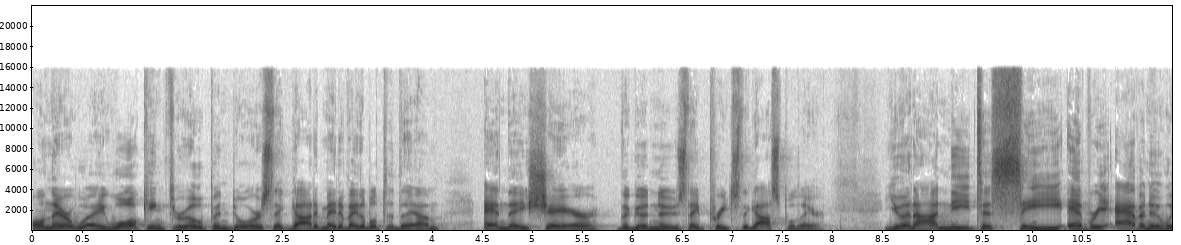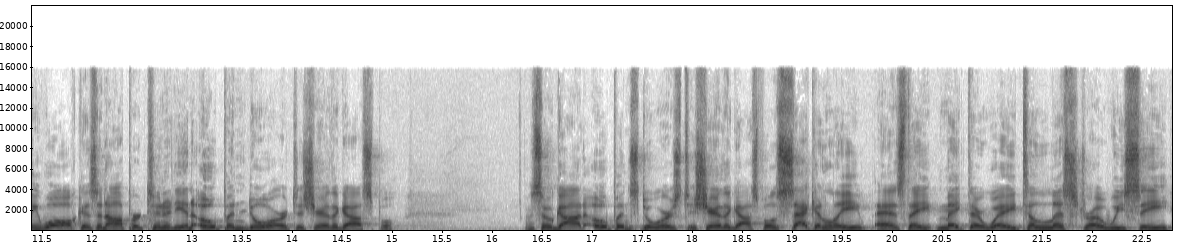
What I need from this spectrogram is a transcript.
on their way, walking through open doors that God had made available to them, and they share the good news. They preach the gospel there. You and I need to see every avenue we walk as an opportunity, an open door to share the gospel. And so God opens doors to share the gospel. Secondly, as they make their way to Lystra, we see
